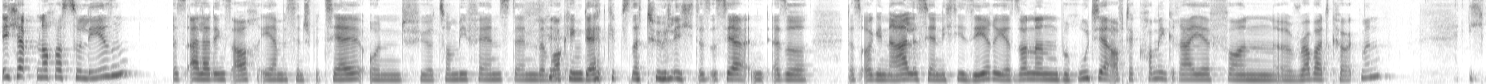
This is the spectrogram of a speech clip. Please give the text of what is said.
Ich habe noch was zu lesen. Ist allerdings auch eher ein bisschen speziell und für Zombie-Fans, denn The Walking Dead gibt's natürlich, das ist ja, also das Original ist ja nicht die Serie, sondern beruht ja auf der Comicreihe von äh, Robert Kirkman. Ich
